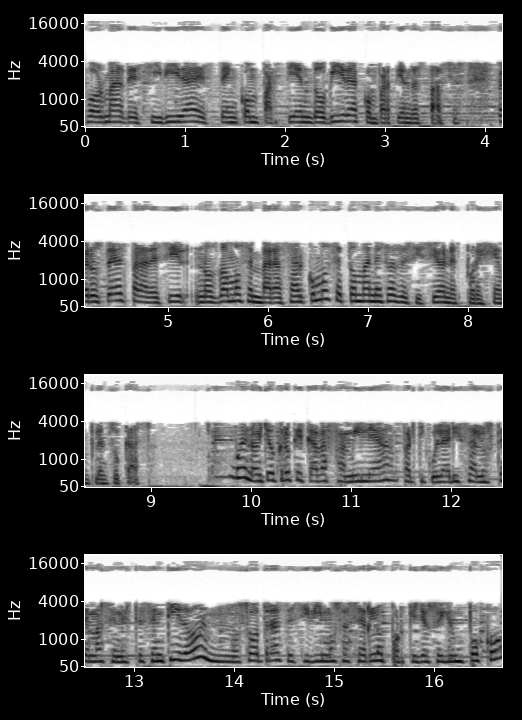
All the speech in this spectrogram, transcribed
forma decidida estén compartiendo vida, compartiendo espacios. Pero ustedes para decir, nos vamos a embarazar, ¿cómo se toman esas decisiones, por ejemplo, en su caso? Bueno, yo creo que cada familia particulariza los temas en este sentido. Nosotras decidimos hacerlo porque yo soy un poco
